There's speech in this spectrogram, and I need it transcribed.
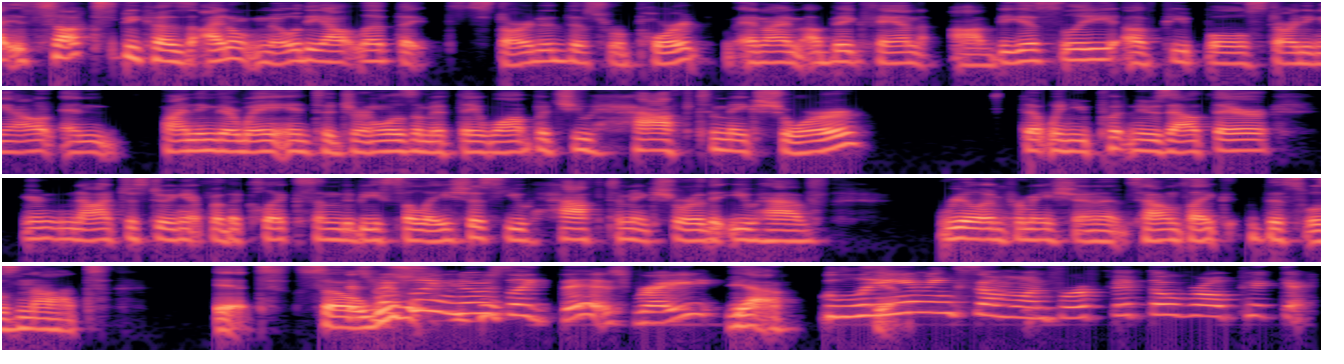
it sucks because I don't know the outlet that started this report. And I'm a big fan, obviously, of people starting out and finding their way into journalism if they want. But you have to make sure that when you put news out there, you're not just doing it for the clicks and to be salacious. You have to make sure that you have real information. It sounds like this was not it. So especially we, news like this, right? Yeah. Blaming yeah. someone for a fifth overall pick.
